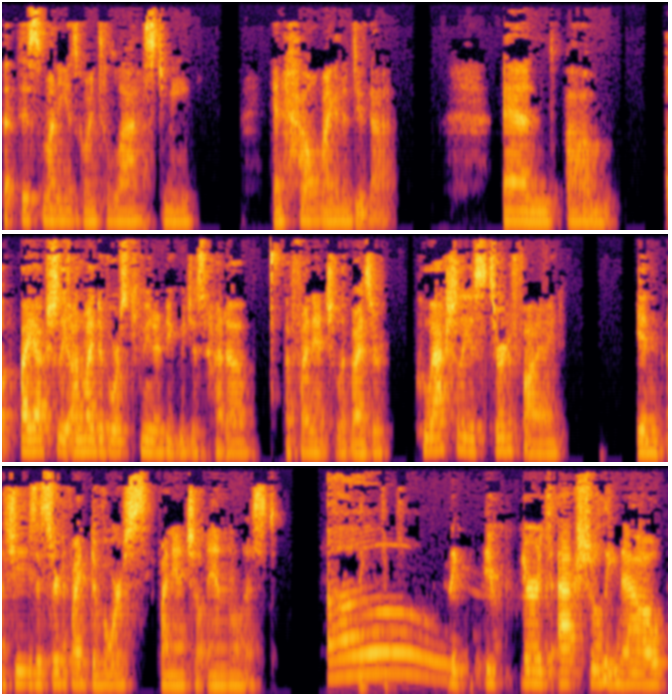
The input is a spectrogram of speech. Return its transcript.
that this money is going to last me. And how am I going to do that? And, um, I actually, on my divorce community, we just had a, a financial advisor who actually is certified in, she's a certified divorce financial analyst. Oh. Like, like there, there's actually now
